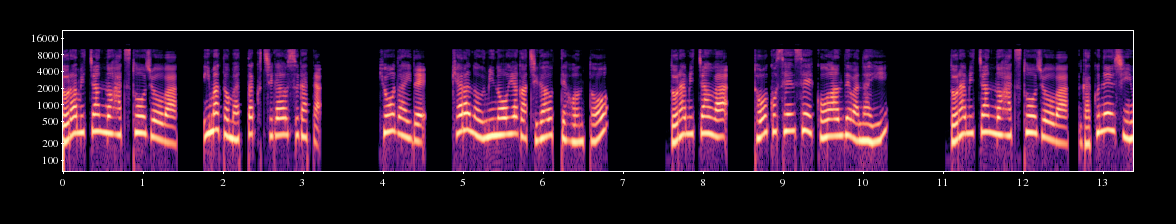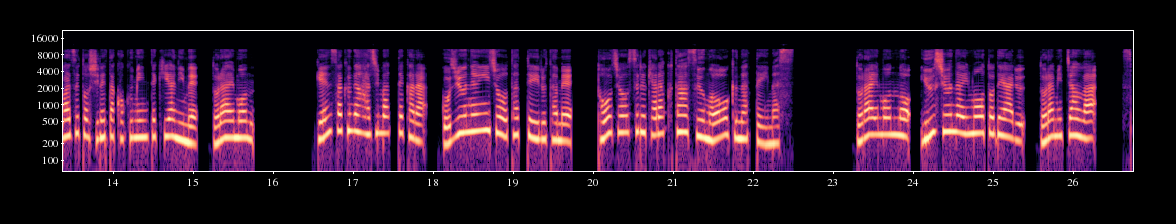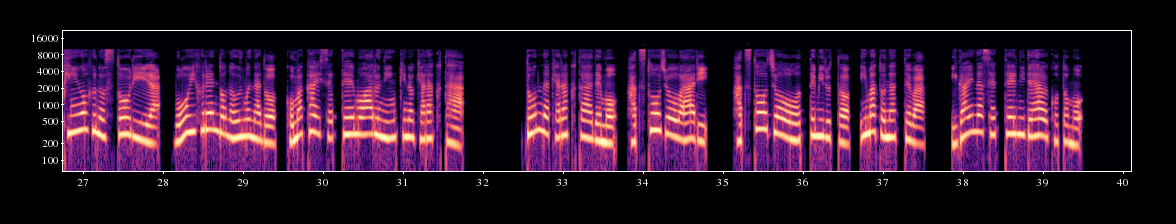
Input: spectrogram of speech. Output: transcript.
ドラミちゃんの初登場は、今と全く違う姿。兄弟で、キャラの生みの親が違うって本当？ドラミちゃんは、東子先生考案ではない？ドラミちゃんの初登場は、学年誌言わずと知れた国民的アニメ、ドラえもん。原作が始まってから50年以上経っているため、登場するキャラクター数も多くなっています。ドラえもんの優秀な妹であるドラミちゃんは、スピンオフのストーリーやボーイフレンドの有無など細かい設定もある人気のキャラクター。どんなキャラクターでも初登場はあり、初登場を追ってみると今となっては意外な設定に出会うことも。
